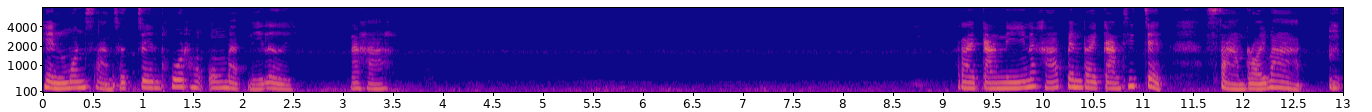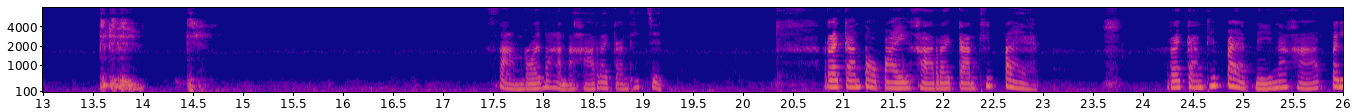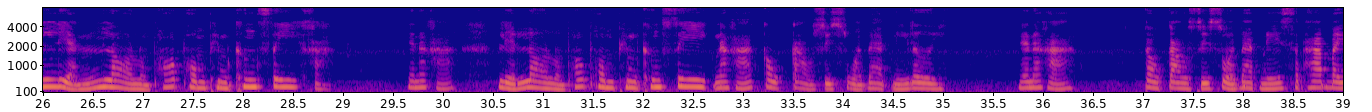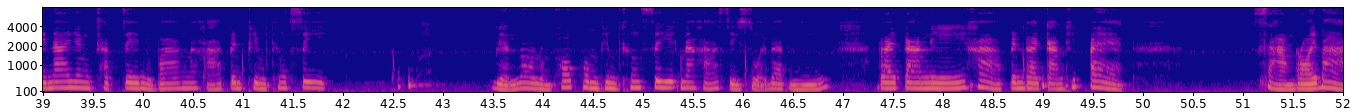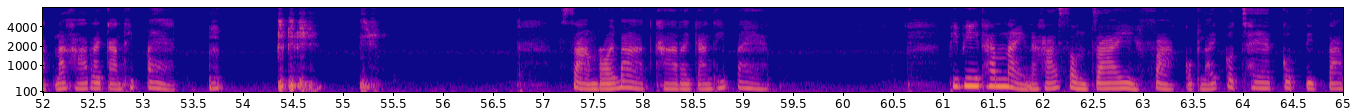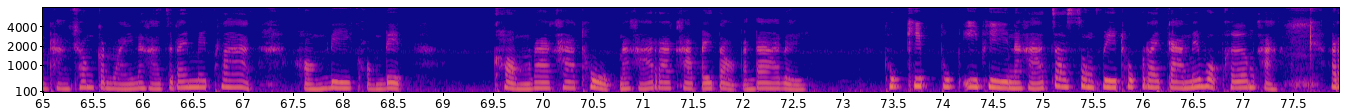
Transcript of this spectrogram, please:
เห็นมวลสารชัดเจนทั่วทั้งองค์แบบนี้เลยนะคะ รายการนี้นะคะ เป็นรายการที่เจ็ดสามร้อยบาทสามร้อยบาทนะคะ รายการที่เจ็ดรายการต่อไปค่ะ รายการที่แปดรายการที่แปดนี้นะคะ เป็นเหรียญหล่อหลวงพ่อพรมพิมพ์ครึ่งซี่ค่ะเนี่ยนะคะ เหรียญหล่อหลวงพ่อพรมพิมพ์ครึ่งซีกนะคะ เก่าๆสวยๆแบบนี้เลย เนี่ยนะคะ เก่าๆสวยๆแบบนี้สภาพใบหน้ายังชัดเจนอยู่บ้างนะคะ เป็นพิมพ์ครึ่งซีกเหรียญหล่อหลวงพ่อพรมพิมพ์ครึ่งซีกนะคะ สีสวยแบบนี้ รายการนี้ค่ะเป็นรายการที่แปดสามร้อยบาทนะคะ รายการที่แปดสามร้อยบาทค่ะรายการที่แปด พี่ๆท่านไหนนะคะ สนใจฝากกดไลค์กดแชร์ กดติดตามทางช่องกันไว้นะคะ จะได้ไม่พลาดของดีของเด็ดของราคาถูกนะคะ ราคาไปต่อกันได้เลย ทุกคลิปทุก EP นะคะ จะส่งฟรีทุกรายการไม่บวกเพิ่มค่ะ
